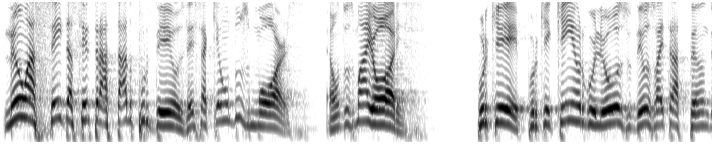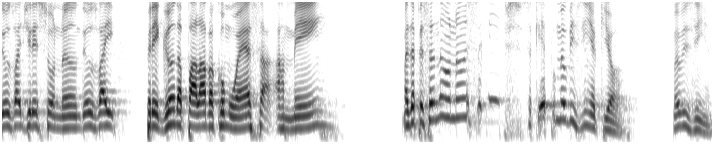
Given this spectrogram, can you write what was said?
Não aceita ser tratado por Deus. Esse aqui é um dos mores, é um dos maiores. Por quê? Porque quem é orgulhoso, Deus vai tratando, Deus vai direcionando, Deus vai pregando a palavra como essa, amém. Mas a pessoa, não, não, isso aqui, isso aqui é para o meu vizinho aqui, ó. Meu vizinho.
